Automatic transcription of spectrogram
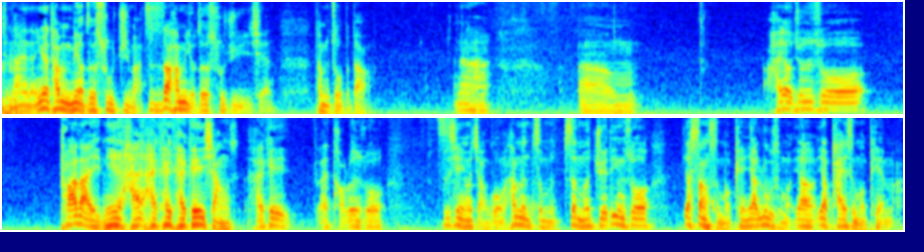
简单一点，因为他们没有这个数据嘛，只知道他们有这个数据以前，他们做不到。那，嗯，还有就是说，Prada 你也还还可以还可以想还可以来讨论说，之前有讲过嘛，他们怎么怎么决定说要上什么片，要录什么，要要拍什么片嘛？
